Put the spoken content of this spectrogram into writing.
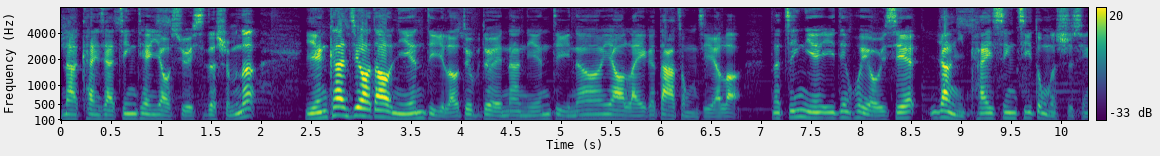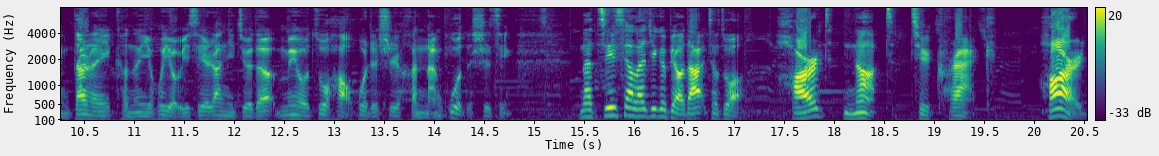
那看一下今天要学习的什么呢？眼看就要到年底了，对不对？那年底呢，要来一个大总结了。那今年一定会有一些让你开心、激动的事情，当然也可能也会有一些让你觉得没有做好或者是很难过的事情。那接下来这个表达叫做 hard nut to crack。hard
